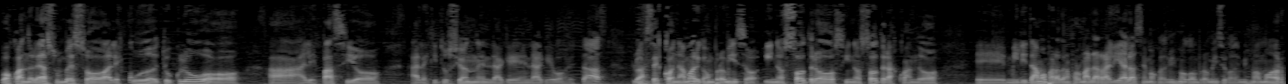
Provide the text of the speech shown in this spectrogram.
vos cuando le das un beso al escudo de tu club o al espacio, a la institución en la que, en la que vos estás, lo haces con amor y compromiso. Y nosotros y nosotras cuando eh, militamos para transformar la realidad lo hacemos con el mismo compromiso, con el mismo amor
